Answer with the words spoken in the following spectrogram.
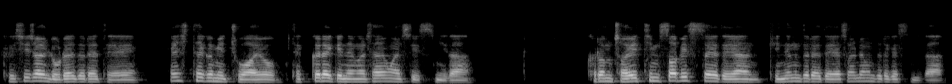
그 시절 노래들에 대해 해시태그 및 좋아요, 댓글의 기능을 사용할 수 있습니다. 그럼 저희 팀 서비스에 대한 기능들에 대해 설명드리겠습니다.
